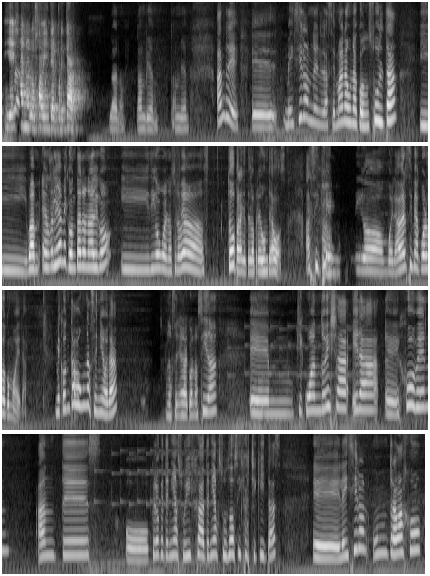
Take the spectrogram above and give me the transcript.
y ella no lo sabe interpretar. Claro, también, también. André, eh, me hicieron en la semana una consulta y en realidad me contaron algo y digo, bueno, se lo voy a... Todo para que te lo pregunte a vos. Así que digo, bueno, a ver si me acuerdo cómo era. Me contaba una señora, una señora conocida, em, que cuando ella era eh, joven, antes, o creo que tenía su hija, tenía sus dos hijas chiquitas, eh, le hicieron un trabajo,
